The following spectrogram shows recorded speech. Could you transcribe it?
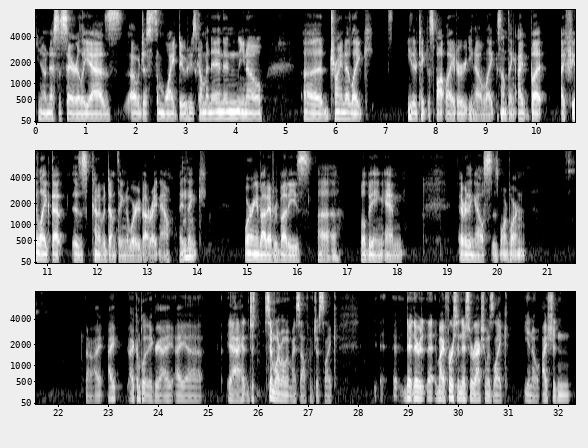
you know necessarily as oh just some white dude who's coming in and you know uh trying to like either take the spotlight or you know like something i but i feel like that is kind of a dumb thing to worry about right now i Mhm. think worrying about everybody's uh well-being and everything else is more important No, I, I, I completely agree. I, I, uh, yeah, I had just similar moment myself of just like, there, there, my first initial reaction was like, you know, I shouldn't,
